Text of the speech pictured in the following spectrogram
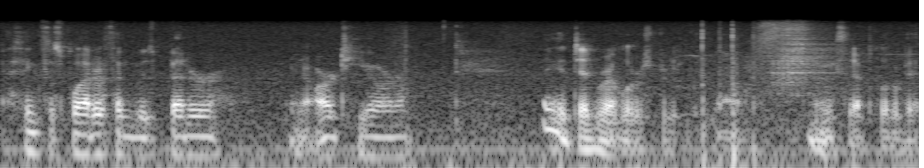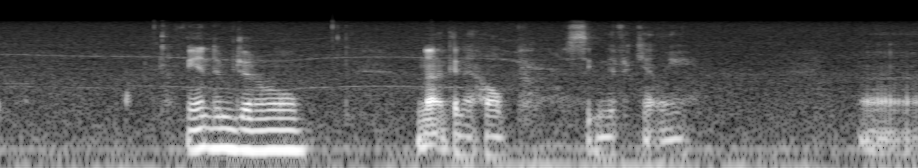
I think the Splatter Thug was better in RTR. I think the Dead Reveler is pretty good now. Mix it up a little bit. Phantom General, not going to help significantly. Uh,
